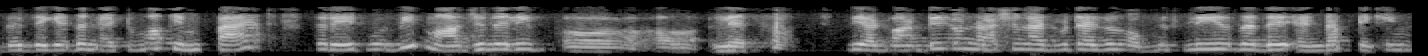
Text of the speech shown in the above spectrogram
they get the network impact, the rate would be marginally lesser the advantage of national advertisers obviously is that they end up taking,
